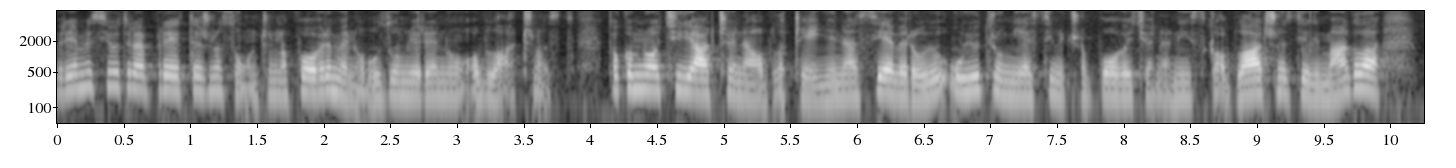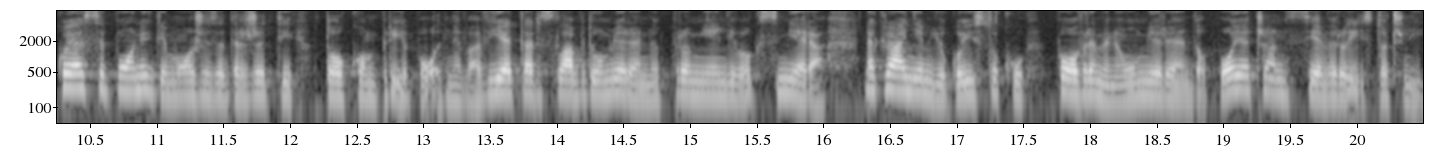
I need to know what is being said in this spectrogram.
Vrijeme s jutra pretežno sunčano, povremeno uz umjerenu oblačnost. Tokom noći jačena oblačenje. Na sjeveru ujutru mjestimično povećana niska oblačnost ili magla koja se ponegdje može zadržati tokom prije podneva. Vjetar slab do umjeren promjenljivog smjera. Na krajnjem jugoistoku povremeno umjeren do pojačan sjeveroistočni.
